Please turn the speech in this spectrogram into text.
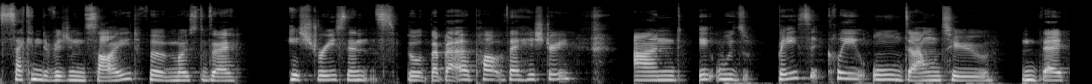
second division side for most of their history since the better part of their history. And it was basically all down to their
